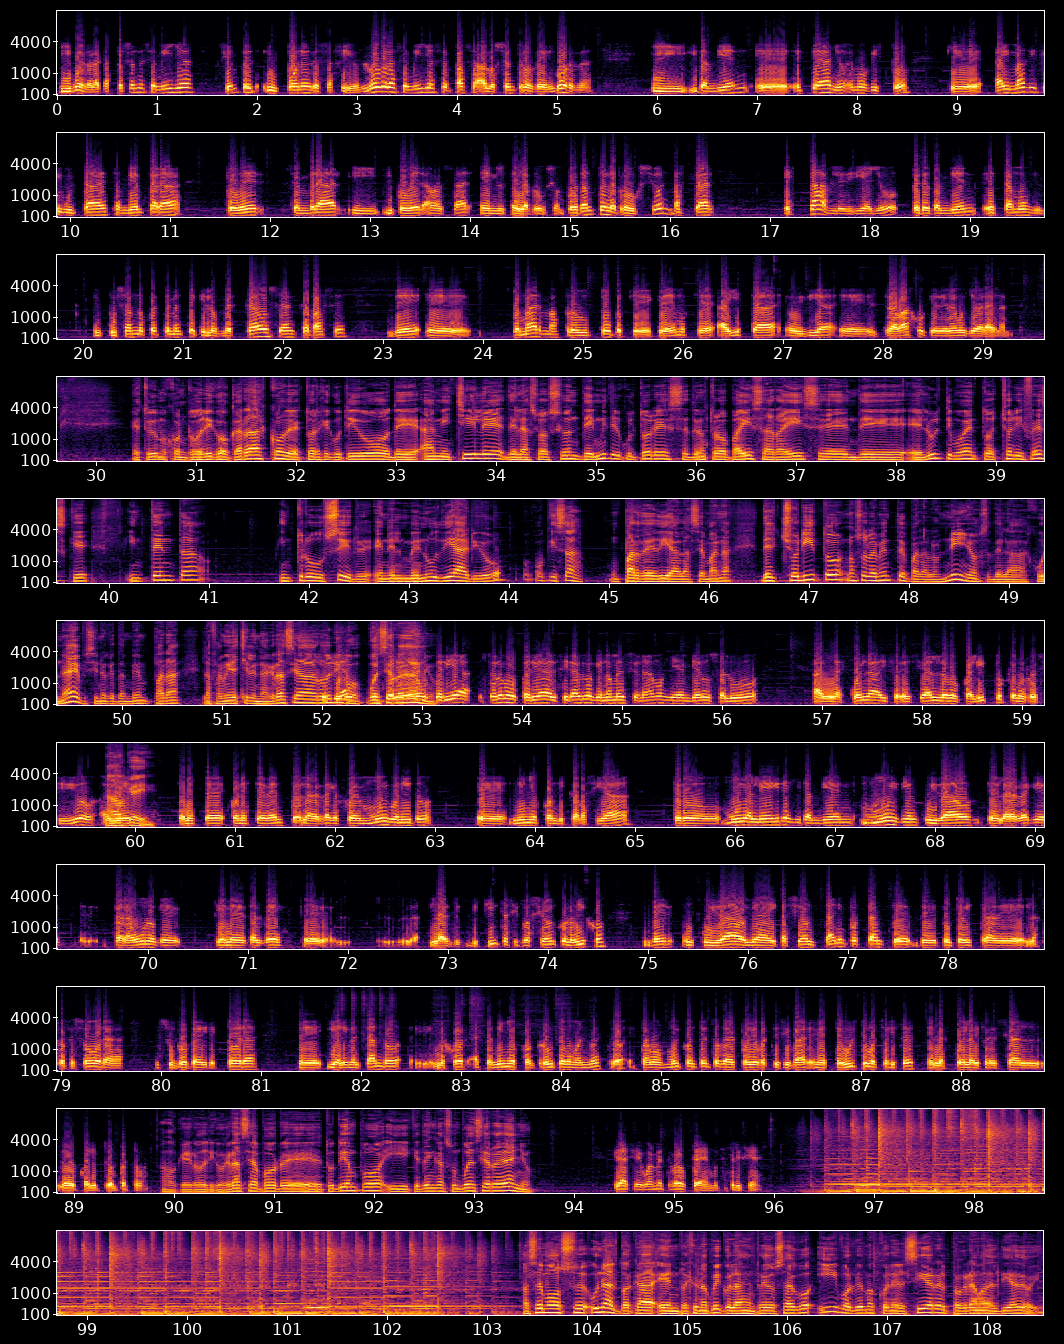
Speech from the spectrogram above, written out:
Y bueno, la captación de semilla siempre impone desafíos. Luego la semilla se pasa a los centros de engorda. Y, y también este año hemos visto que hay más dificultades también para poder sembrar y, poder avanzar en, la producción. Por lo tanto, la producción va a estar estable, diría yo, pero también estamos impulsando fuertemente que los mercados sean capaces de, eh, tomar más producto porque creemos que ahí está hoy día el trabajo que debemos llevar adelante. Estuvimos con Rodrigo Carrasco, director ejecutivo de AMI Chile, de la Asociación de Mitricultores de nuestro país, a raíz del último evento Chorifest que intenta introducir en el menú diario, o quizás un par de días a la semana, del chorito, no solamente para los niños de la JUNAEP, sino que también para la familia chilena. Gracias, Rodrigo. Buen cierre de año. solo me gustaría decir algo que no mencionamos y enviar un saludo a la Escuela Diferencial Los Eucaliptos que nos recibió ah, con, este, con este evento. La verdad que fue muy bonito. Eh, niños con discapacidad, pero muy alegres y también muy bien cuidados. Eh, la verdad que eh, para uno que tiene tal vez la, distinta situación con los hijos, ver un cuidado y una dedicación tan importante desde el punto de vista de las profesoras, de su propia directora, eh, y alimentando eh, mejor a estos niños con productos como el nuestro, estamos muy contentos de haber podido participar en este último Chorifest en la Escuela Diferencial Los Eucaliptos en Puerto Montt. Ok, Rodrigo, gracias por eh, tu tiempo y que tengas un buen cierre de año. Gracias, igualmente para ustedes, muchas felicidades. Hacemos eh, un alto acá en Región Acuícola, en Radio Sago, y volvemos con el cierre del programa del día de hoy.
